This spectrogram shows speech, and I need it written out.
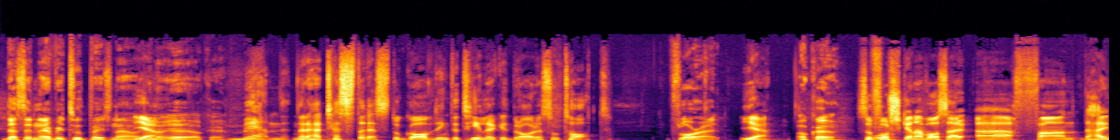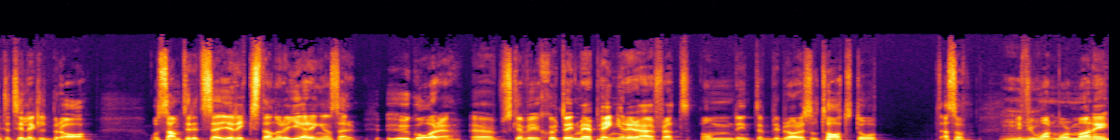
That's in every toothpaste now. Yeah. You know, yeah, okay. Men när det här testades, då gav det inte tillräckligt bra resultat. Fluoride. Yeah. Okay. Så forskarna var så här, ah, fan, det här är inte tillräckligt bra. Och samtidigt säger riksdagen och regeringen så här, hur går det? Eh, ska vi skjuta in mer pengar i det här för att om det inte blir bra resultat, då, alltså, if you want more money,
